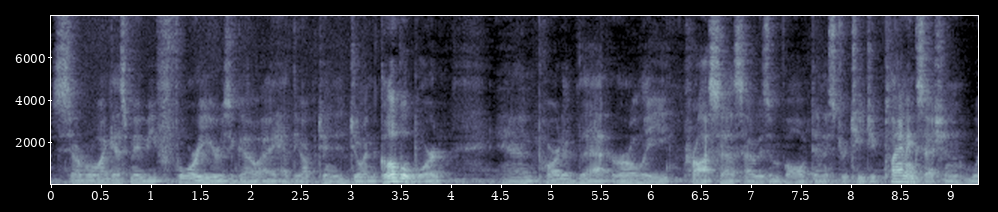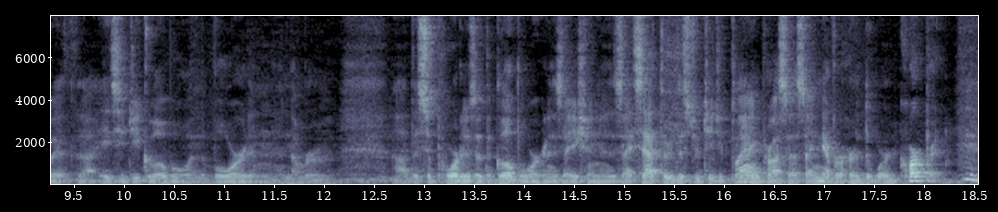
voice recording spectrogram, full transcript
several, I guess maybe four years ago, I had the opportunity to join the global board and part of that early process, I was involved in a strategic planning session with uh, ACG Global and the board and a number of uh, the supporters of the global organization. And as I sat through the strategic planning process, I never heard the word corporate. Hmm.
